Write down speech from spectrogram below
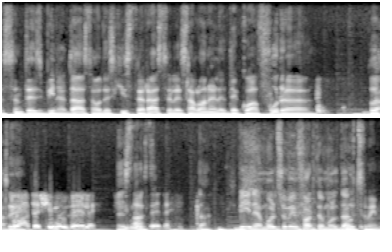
sunteți bine. Da, s-au deschis terasele, saloanele de coafură, totul e- Toate, și muzeele. Și Asta. muzeele. Da. Bine, mulțumim foarte mult, da. Mulțumim.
